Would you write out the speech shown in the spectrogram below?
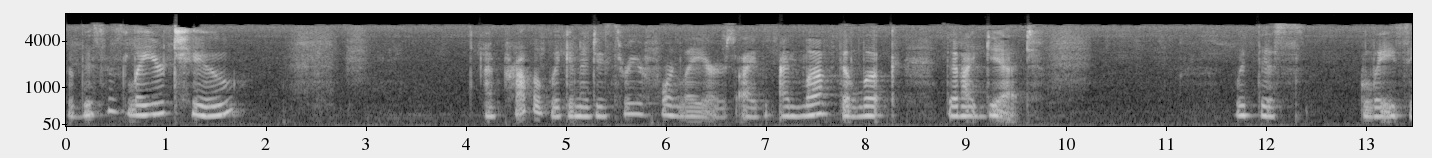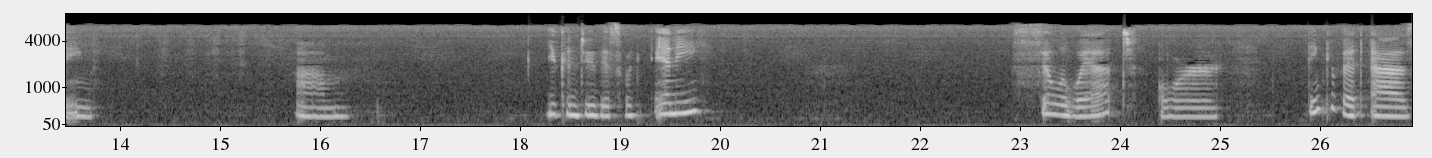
So this is layer two. I'm probably going to do three or four layers. I, I love the look that I get with this glazing. Um, you can do this with any silhouette or think of it as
